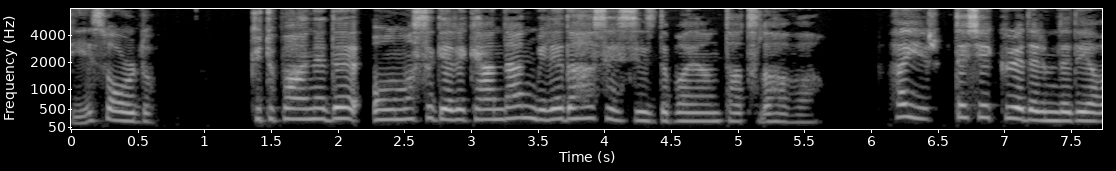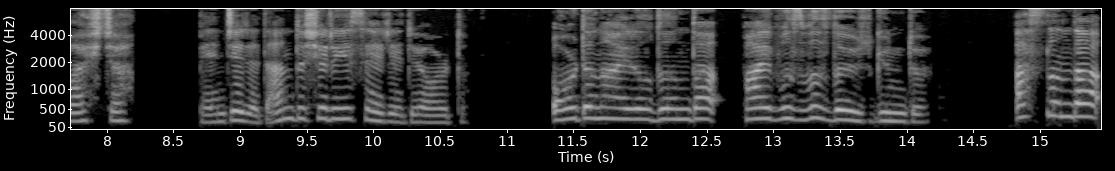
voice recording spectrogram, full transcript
diye sordu. Kütüphanede olması gerekenden bile daha sessizdi bayan tatlı hava. Hayır, teşekkür ederim dedi yavaşça. Pencereden dışarıyı seyrediyordu. Oradan ayrıldığında Bay Vızvız da üzgündü. Aslında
